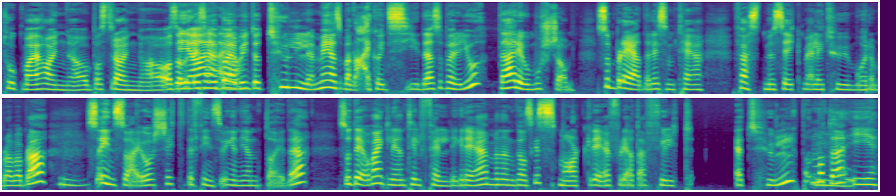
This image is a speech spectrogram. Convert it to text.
tok meg i handa og på stranda, og så Ja, liksom, vi bare ja. begynte å tulle med Og så bare nei, jeg kan ikke si det. Så bare jo, det her er jo morsomt. Så ble det liksom til festmusikk med litt humor og bla, bla, bla. Mm. Så innså jeg jo shit, det fins jo ingen jenter i det. Så det er jo egentlig en tilfeldig greie, men en ganske smart greie, fordi at jeg fylte et hull, på en måte, Mm. i,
